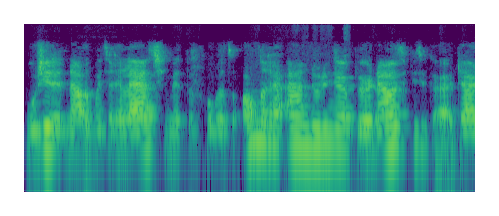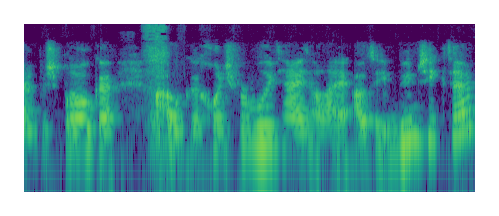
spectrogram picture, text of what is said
hoe zit het nou ook met de relatie met bijvoorbeeld andere aandoeningen? Burn-out heb je natuurlijk duidelijk besproken. Maar ook uh, chronische vermoeidheid, allerlei auto-immuunziekten.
